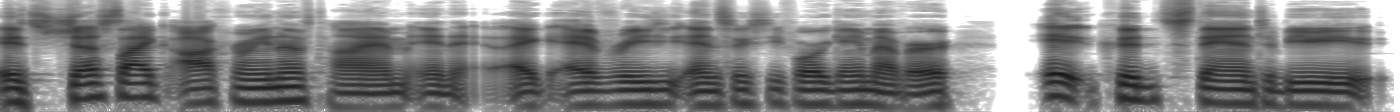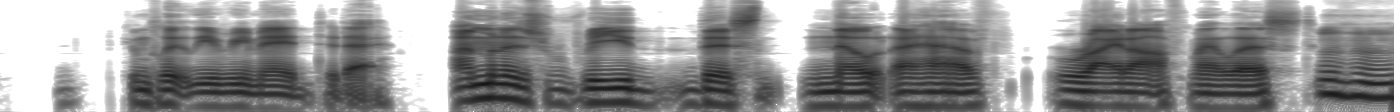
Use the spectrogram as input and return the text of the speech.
it's just like Ocarina of Time in like every N64 game ever. It could stand to be completely remade today. I'm gonna just read this note I have right off my list. mm-hmm.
